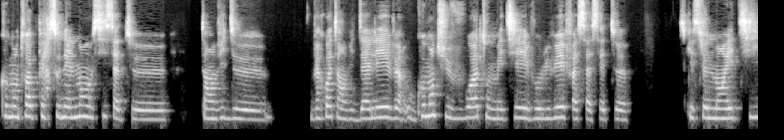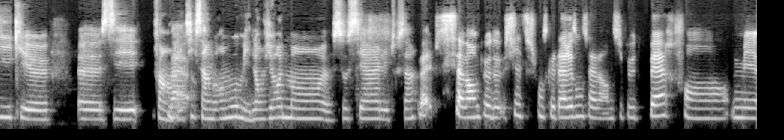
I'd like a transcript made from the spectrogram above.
comment toi personnellement aussi, ça te, as envie de vers quoi tu as envie d'aller, vers, ou comment tu vois ton métier évoluer face à cette, ce questionnement éthique c'est enfin bah éthique c'est un grand mot mais l'environnement social et tout ça. Bah, ça va un peu de si je pense que tu as raison ça va un petit peu de pair enfin mais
